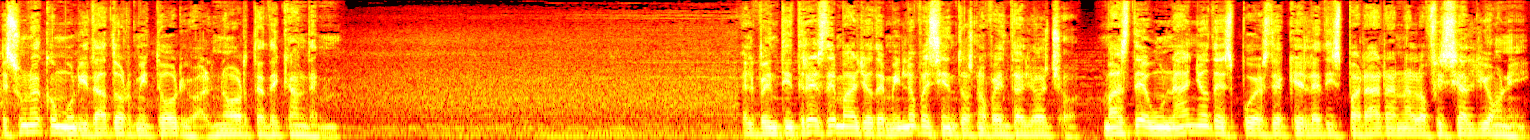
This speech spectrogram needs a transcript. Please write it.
Es una comunidad dormitorio al norte de Camden. El 23 de mayo de 1998, más de un año después de que le dispararan al oficial Johnny,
